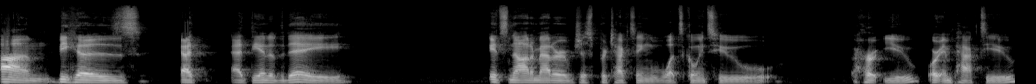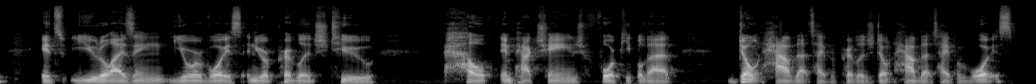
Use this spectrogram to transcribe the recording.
Um, because at at the end of the day it's not a matter of just protecting what's going to hurt you or impact you. It's utilizing your voice and your privilege to help impact change for people that don't have that type of privilege, don't have that type of voice.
